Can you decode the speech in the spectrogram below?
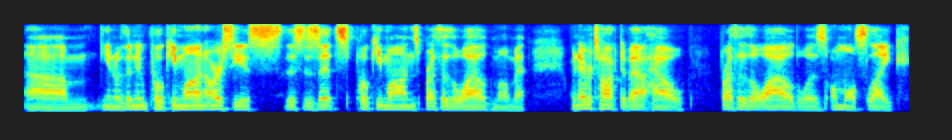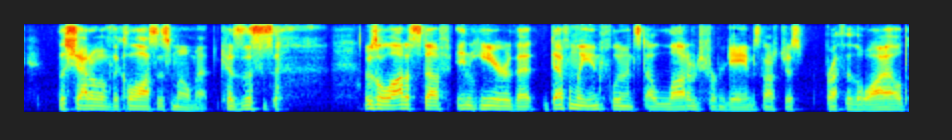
um, you know, the new Pokemon Arceus. This is its Pokemon's Breath of the Wild moment. We never talked about how Breath of the Wild was almost like the Shadow of the Colossus moment, because this is there's a lot of stuff in here that definitely influenced a lot of different games, not just Breath of the Wild.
